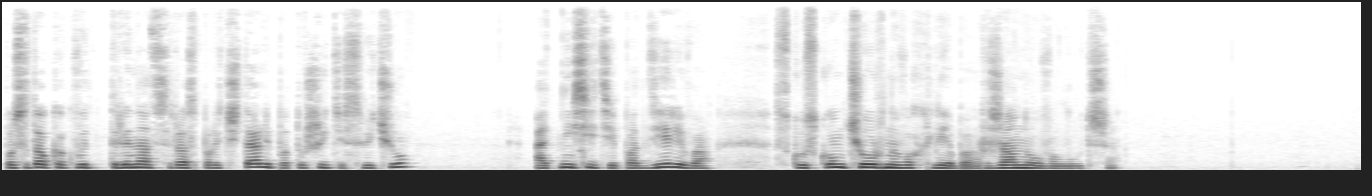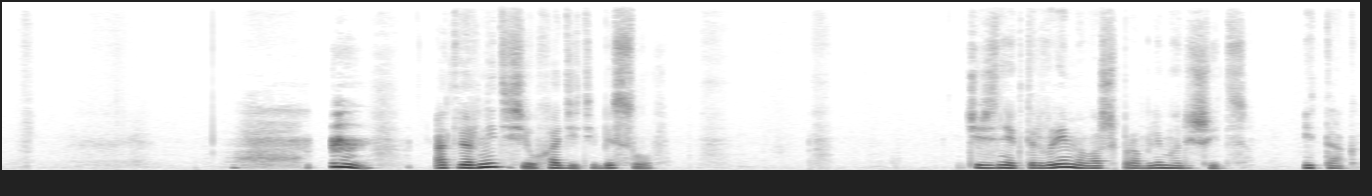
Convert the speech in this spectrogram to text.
После того, как вы 13 раз прочитали, потушите свечу, отнесите под дерево с куском черного хлеба, ржаного лучше – Отвернитесь и уходите без слов. Через некоторое время ваша проблема решится. Итак.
